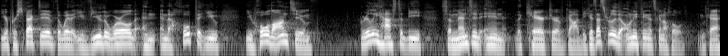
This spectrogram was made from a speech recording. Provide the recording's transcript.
your perspective, the way that you view the world, and, and the hope that you, you hold on to really has to be cemented in the character of God because that's really the only thing that's going to hold. Okay?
